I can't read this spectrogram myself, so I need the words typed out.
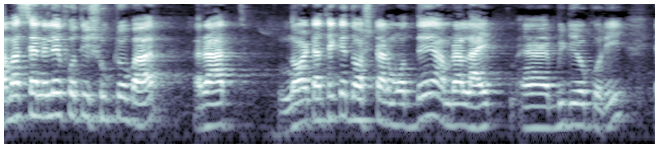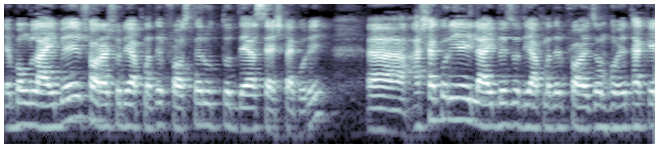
আমার চ্যানেলে প্রতি শুক্রবার রাত নয়টা থেকে দশটার মধ্যে আমরা লাইভ ভিডিও করি এবং লাইভে সরাসরি আপনাদের প্রশ্নের উত্তর দেওয়ার চেষ্টা করি। আশা করি এই লাইভে যদি আপনাদের প্রয়োজন হয়ে থাকে,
